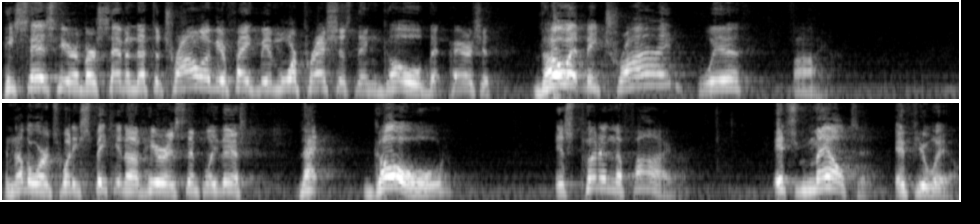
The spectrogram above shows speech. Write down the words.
He says here in verse 7 that the trial of your faith be more precious than gold that perisheth, though it be tried with fire. In other words, what he's speaking of here is simply this that gold is put in the fire, it's melted, if you will.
